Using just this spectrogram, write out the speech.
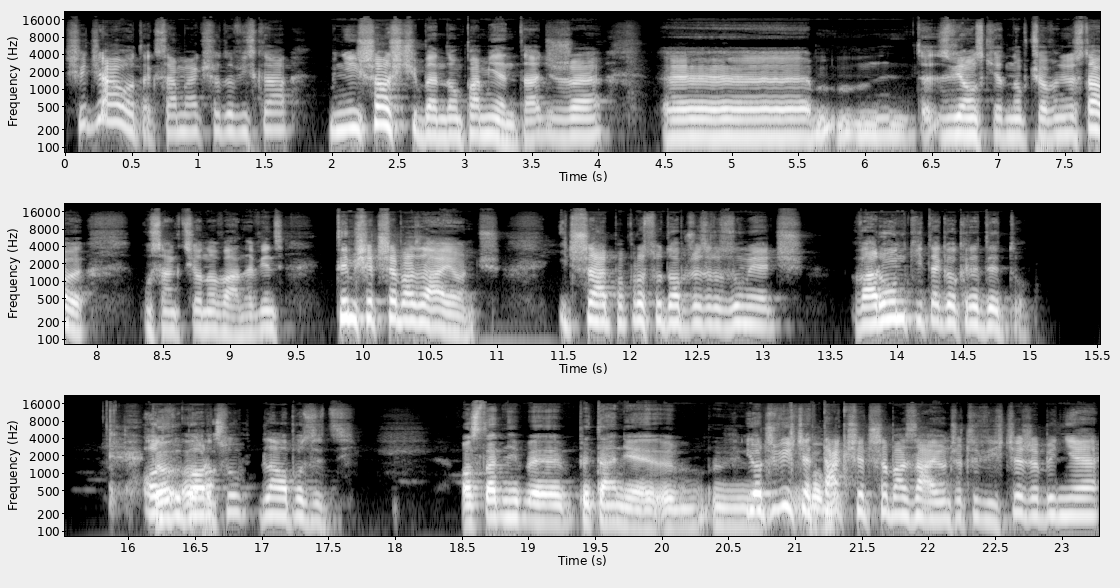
się działo. Tak samo jak środowiska mniejszości będą pamiętać, że yy, związki jednopłciowe nie zostały usankcjonowane, więc tym się trzeba zająć i trzeba po prostu dobrze zrozumieć warunki tego kredytu od to, wyborców o, dla opozycji. Ostatnie e, pytanie. E, I oczywiście bo... tak się trzeba zająć, oczywiście, żeby nie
